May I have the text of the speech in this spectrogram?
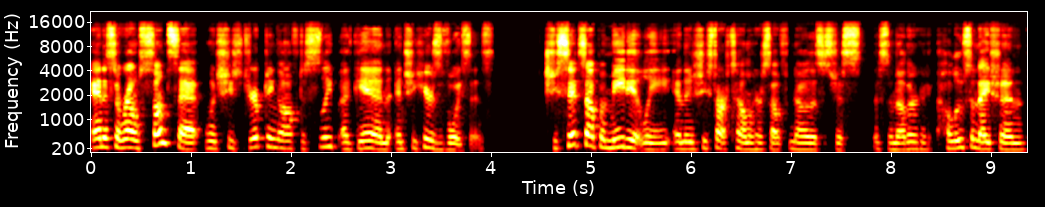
And it's around sunset when she's drifting off to sleep again, and she hears voices. She sits up immediately, and then she starts telling herself, "No, this is just this is another hallucination."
